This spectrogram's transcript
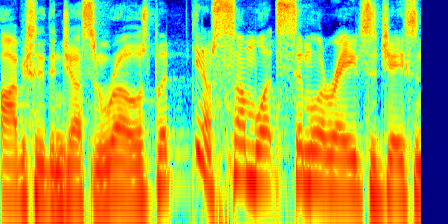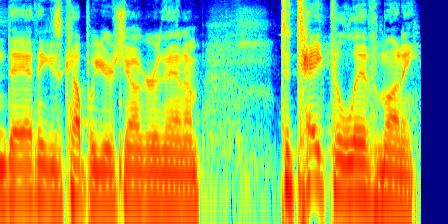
obviously, than Justin Rose, but you know, somewhat similar age to Jason Day. I think he's a couple years younger than him. To take the LIV money,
